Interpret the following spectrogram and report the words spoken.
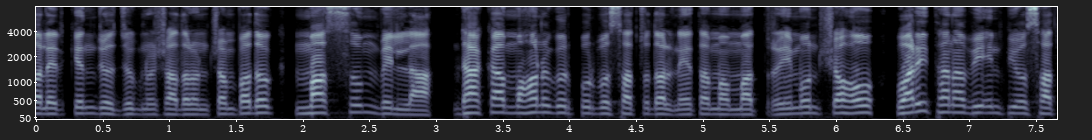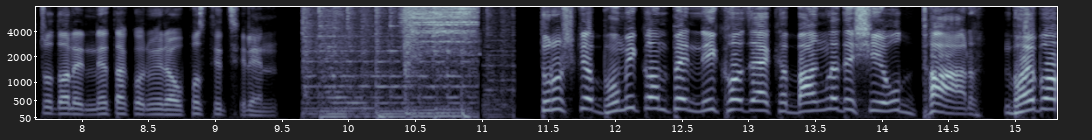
দলের কেন্দ্রীয় যুগ্ম সাধারণ সম্পাদক মাসুম বিল্লা, ঢাকা মহানগর পূর্ব ছাত্রদল নেতা মোহাম্মদ রেমন সহ ওয়ারি থানা বিএনপি ও ছাত্র দলের নেতাকর্মীরা উপস্থিত ছিলেন। তুরস্কে ভূমিকম্পে নিখোঁজ এক বাংলাদেশি উদ্ধার। ভয়াবহ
